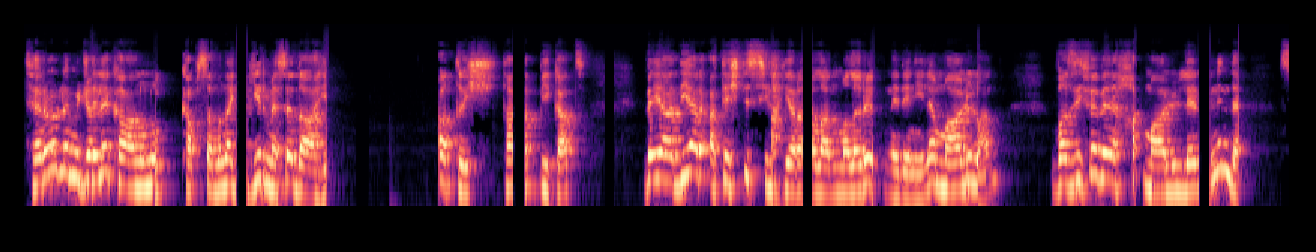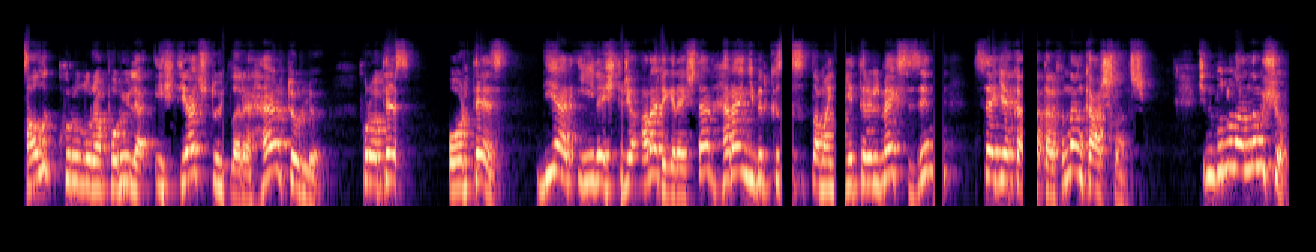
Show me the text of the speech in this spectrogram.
Terörle mücadele kanunu kapsamına girmese dahi atış, tatbikat veya diğer ateşli silah yaralanmaları nedeniyle malul olan vazife ve hak malullerinin de sağlık kurulu raporuyla ihtiyaç duydukları her türlü protez, ortez, diğer iyileştirici araç ve gereçler herhangi bir kısıtlama getirilmeksizin SGK tarafından karşılanır. Şimdi bunun anlamı şu.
